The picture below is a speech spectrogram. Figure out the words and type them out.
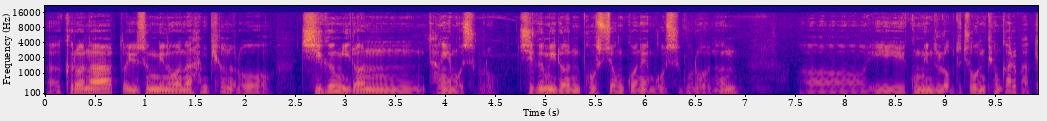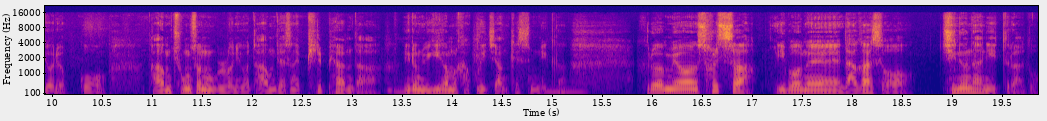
어, 그러나 또 유승민 의원은 한편으로 지금 이런 당의 모습으로 지금 이런 보수 정권의 모습으로는 어, 이 국민들로부터 좋은 평가를 받기 어렵고 다음 총선은 물론이고 다음 대선에 필패한다. 이런 위기감을 갖고 있지 않겠습니까? 그러면 설사 이번에 나가서 지는 한이 있더라도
